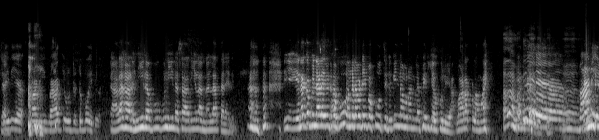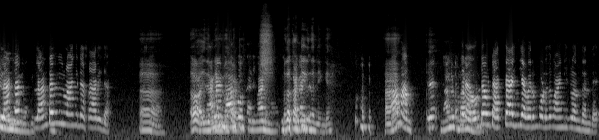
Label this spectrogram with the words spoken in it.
செய்திய பாக்கி விட்டுட்டு போயிடலாம் அழகான நீல பூவு நீல சாரி எல்லாம் நல்லா தானே இருக்கு. எனக்கு பின்னால இருக்கிற பூ எங்கட விட இப்ப பூத்து இருக்கு. இந்த முறை பெரிய குழியா வாழக்குளமாய் லண்டனில் வாங்கின சாரி அக்கா இங்க வரும் பொழுது வாங்கிட்டு வந்தேன்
